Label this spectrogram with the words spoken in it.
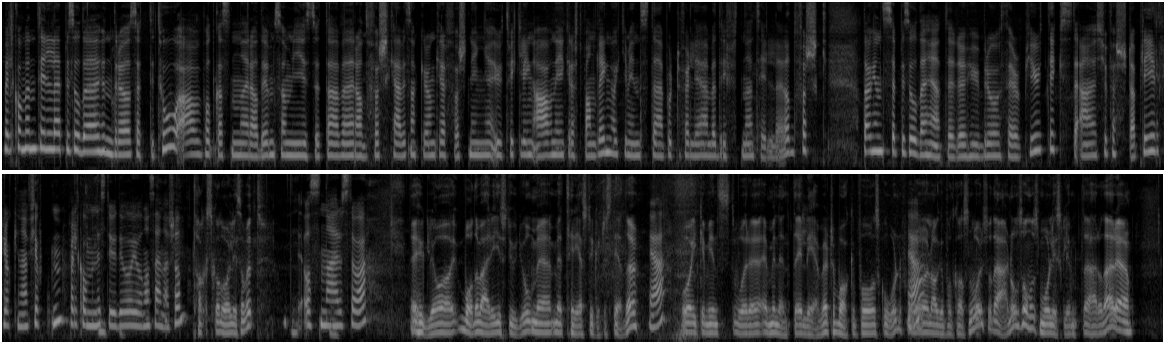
Velkommen til episode 172 av podkasten Radium som gis ut av Radforsk. Her vi snakker om kreftforskning, utvikling av ny kreftbehandling og ikke minst porteføljebedriftene til Radforsk. Dagens episode heter Hubro Therapeutics. Det er 21. april, klokken er 14. Velkommen i studio, Jonas Einarsson. Takk skal du ha, Elisabeth. Åssen er ståa? Det er hyggelig å både være i studio med, med tre stykker til stede, ja. og ikke minst våre eminente elever tilbake på skolen for ja. å lage podkasten vår. Så det er noen sånne små lysglimt her og der. Jeg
